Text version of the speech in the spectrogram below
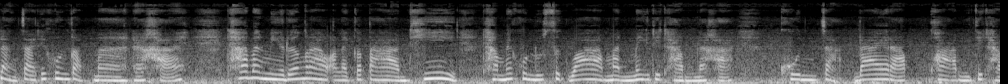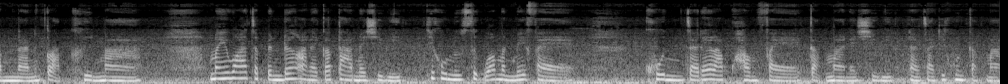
หลังจากที่คุณกลับมานะคะ ถ้ามันมีเรื่องราวอะไรก็ตามที่ทำให้คุณรู้สึกว่ามันไม่ยุติธรรมนะคะ คุณจะได้รับความยุติธรรมนั้นกลับคืนมา ไม่ว่าจะเป็นเรื่องอะไรก็ตามในชีวิต ที่คุณรู้สึกว่ามันไม่แฟร์คุณจะได้รับความแฟร์กลับมาในชีวิต หลังจากที่คุณกลับมา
